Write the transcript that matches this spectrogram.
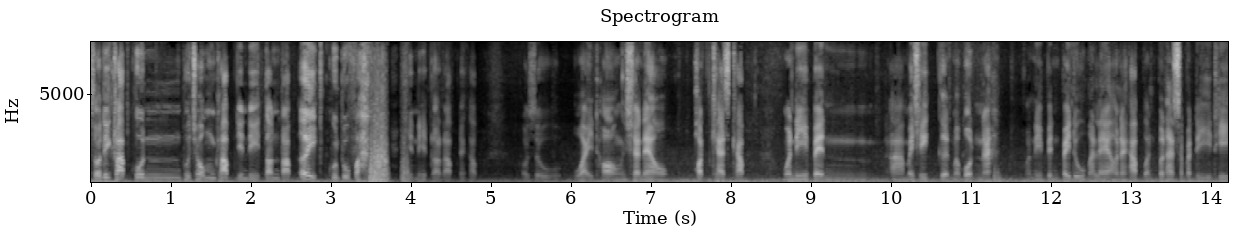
สวัสดีครับคุณผู้ชมครับยินดีต้อนรับ เอ้ย คุณผู้ฟัง ยินดีต้อนรับนะครับ เข้าสู่ไวทองชาแนลพอดแคสต์ครับ วันนี้เป็นไม่ใช่เกิดมาบ่นนะ วันนี้เป็นไปดูมาแล้วนะครับ วันพฤหัสบดีที่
